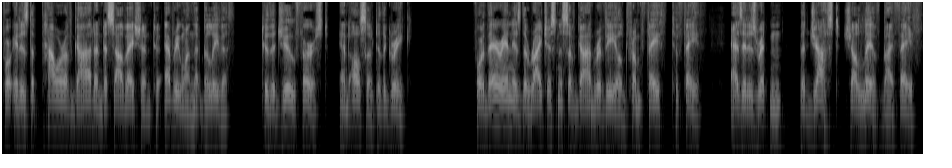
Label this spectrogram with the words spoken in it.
For it is the power of God unto salvation to every one that believeth, to the Jew first, and also to the Greek. For therein is the righteousness of God revealed from faith to faith, as it is written, The just shall live by faith.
